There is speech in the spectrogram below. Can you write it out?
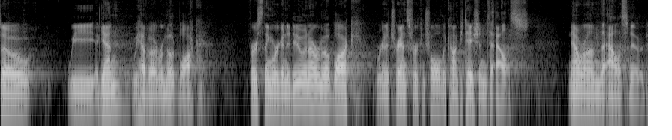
So we, again, we have a remote block. First thing we're going to do in our remote block, we're going to transfer control of the computation to Alice. Now we're on the Alice node.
